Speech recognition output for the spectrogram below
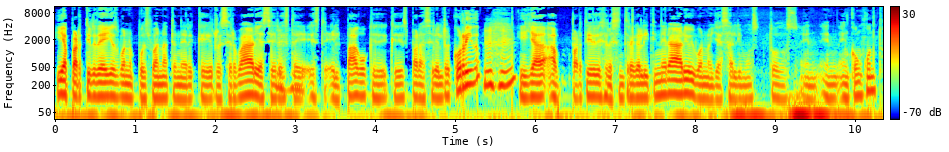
y a partir de ellos, bueno, pues van a tener que reservar y hacer este, este, el pago que, es para hacer el recorrido y ya a partir de eso se les entrega el itinerario y bueno, ya salimos todos en, en, conjunto.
